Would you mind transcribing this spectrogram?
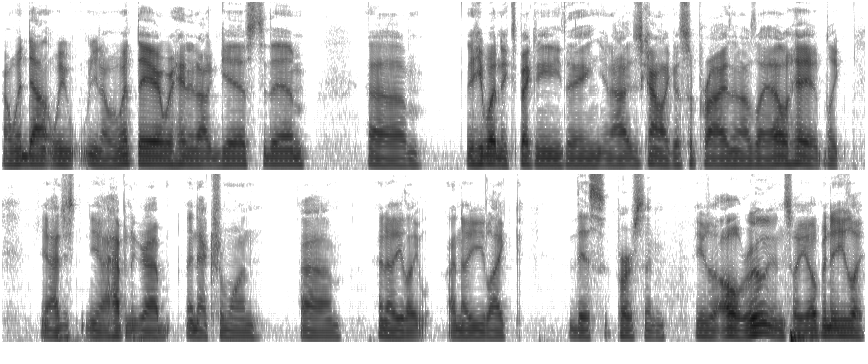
I went down. We you know we went there. We're handing out gifts to them. Um, and he wasn't expecting anything, and I just kind of like a surprise. And I was like, oh hey, like, yeah, I just you know I happened to grab an extra one. Um, I know you like I know you like this person. He was like, oh really? And so he opened it. He's like,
